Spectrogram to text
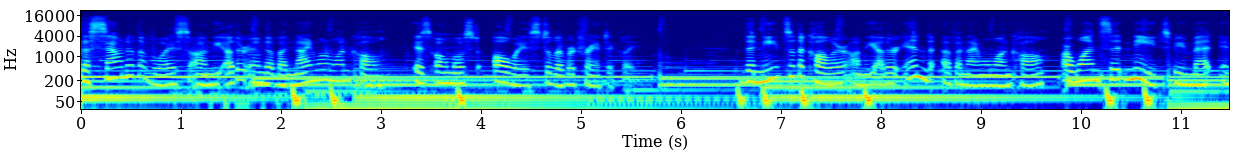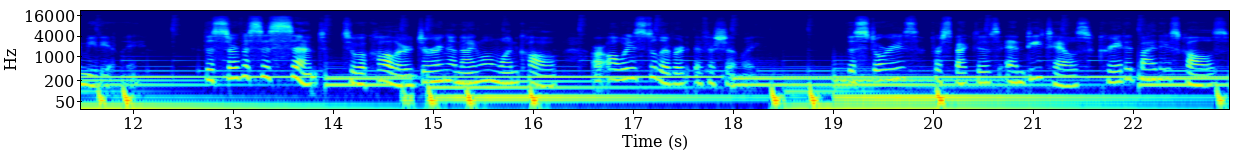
The sound of the voice on the other end of a 911 call is almost always delivered frantically. The needs of the caller on the other end of a 911 call are ones that need to be met immediately. The services sent to a caller during a 911 call are always delivered efficiently. The stories, perspectives, and details created by these calls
